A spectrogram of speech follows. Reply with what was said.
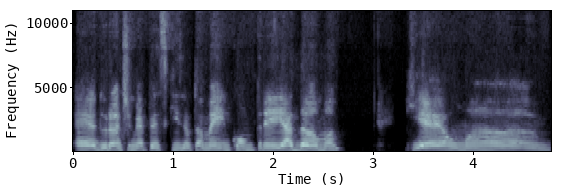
É, durante minha pesquisa, eu também encontrei a Dama, que é uma,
